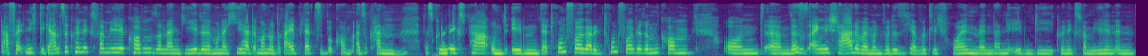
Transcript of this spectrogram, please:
darf halt nicht die ganze Königsfamilie kommen, sondern jede Monarchie hat immer nur drei Plätze bekommen. Also kann mhm. das Königspaar und eben der Thronfolger oder die Thronfolgerin kommen. Und ähm, das ist eigentlich schade, weil man würde sich ja wirklich freuen, wenn wenn dann eben die Königsfamilien in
